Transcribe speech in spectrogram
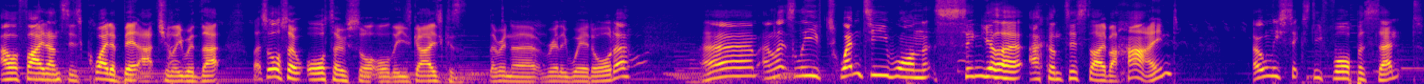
our finances quite a bit, actually, with that. Let's also auto-sort all these guys, because they're in a really weird order. Um, and let's leave 21 singular Akontistai behind. Only 64%.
